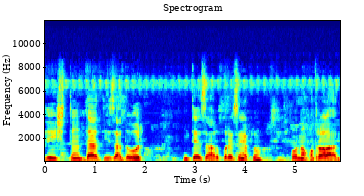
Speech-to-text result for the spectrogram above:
estandardizador um tesouro, por exemplo, ou não controlado.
